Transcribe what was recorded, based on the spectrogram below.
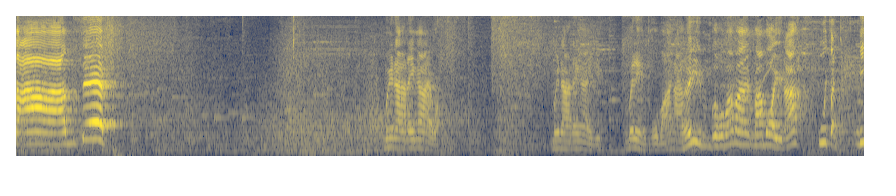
สามสิบไม่น่าได้ง่ายว่ะ ไม่น่าได้ง่ายสิไม่ได้เห็นโทมัสนะเฮ้ยโทมัสมามาบ่อยอยู่นะกูแต่มิ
